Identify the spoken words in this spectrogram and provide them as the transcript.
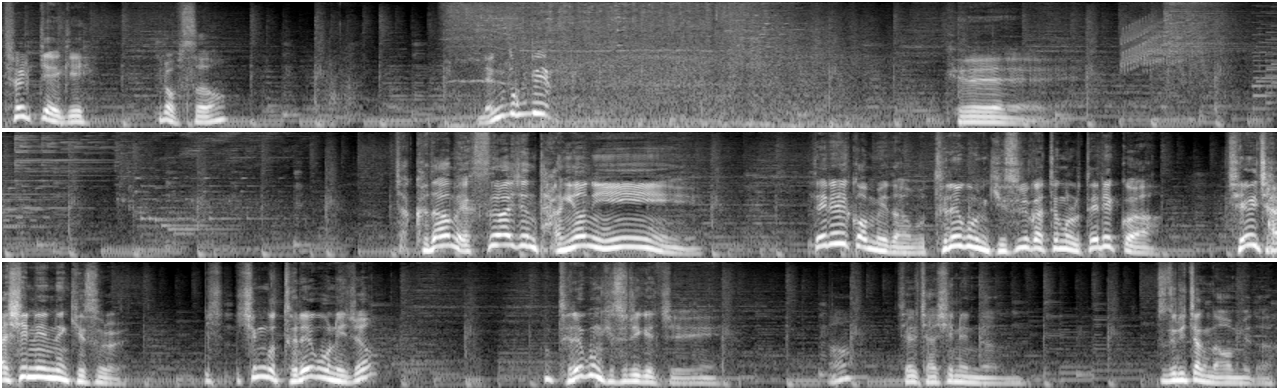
틀 깨기. 필요 없어. 냉동빔! 오케이. 자그 다음 엑스라이즈는 당연히 때릴 겁니다. 뭐 드래곤 기술 같은 걸로 때릴 거야. 제일 자신 있는 기술. 이, 이 친구 드래곤이죠? 드래곤 기술이겠지. 어? 제일 자신 있는. 두드리짱 나옵니다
